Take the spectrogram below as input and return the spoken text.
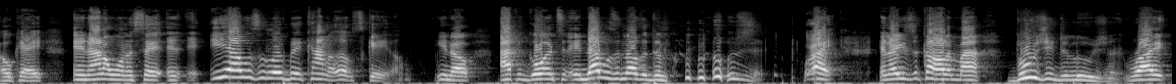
Okay. And I don't want to say, yeah, I was a little bit kind of upscale. You know, I could go into, and that was another delusion right? And I used to call it my bougie delusion, right?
